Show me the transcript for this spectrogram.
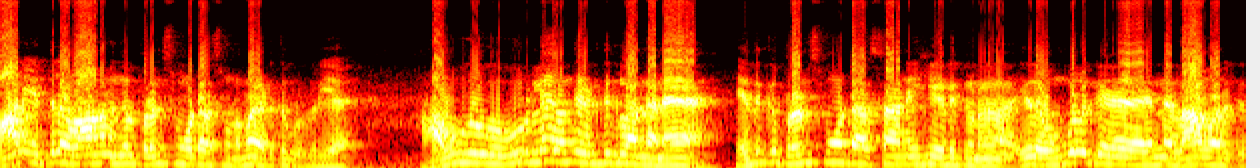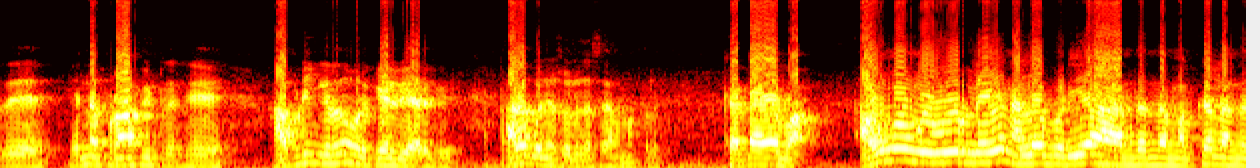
மானியத்தில் வாகனங்கள் ஃப்ரெண்ட்ஸ் மோட்டார்ஸ் மூலமாக எடுத்து கொடுக்குறீங்க. அவங்க ஊர்லேயே வந்து எடுத்துக்கலாம் தானே? எதுக்கு ஃப்ரெண்ட்ஸ் மோட்டார்ஸ் அணுகி எடுக்கணும்? இதில் உங்களுக்கு என்ன லாபம் இருக்குது? என்ன ப்ராஃபிட் இருக்குது அப்படிங்கிறதும் ஒரு கேள்வியாக இருக்குது அதை கொஞ்சம் சொல்லுங்கள் சார் மக்களுக்கு கட்டாயமாக அவங்கவுங்க ஊர்லேயே நல்லபடியாக அந்தந்த மக்கள் அந்த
